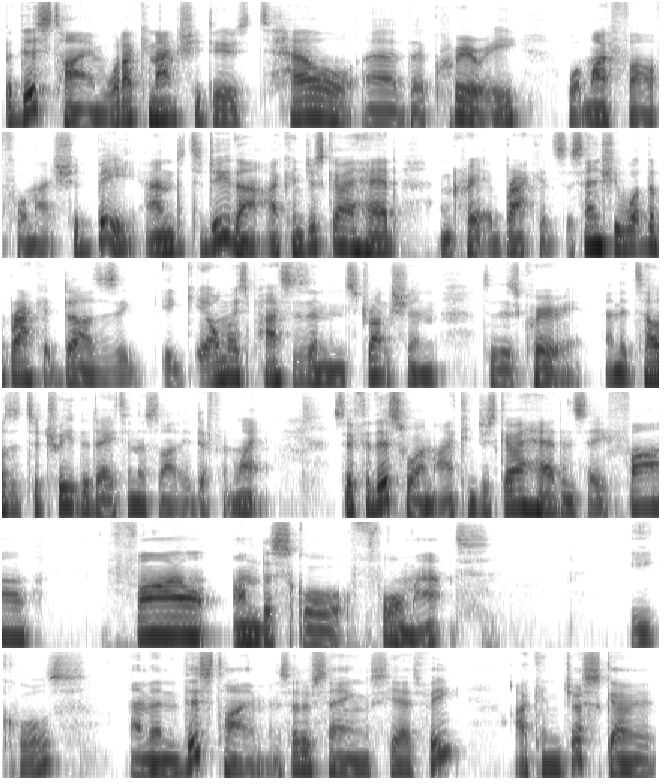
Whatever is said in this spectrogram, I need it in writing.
But this time, what I can actually do is tell uh, the query what my file format should be. And to do that, I can just go ahead and create a brackets. Essentially what the bracket does is it, it, it, almost passes an instruction to this query and it tells it to treat the data in a slightly different way. So for this one, I can just go ahead and say file, file underscore format equals, and then this time, instead of saying CSV, I can just go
